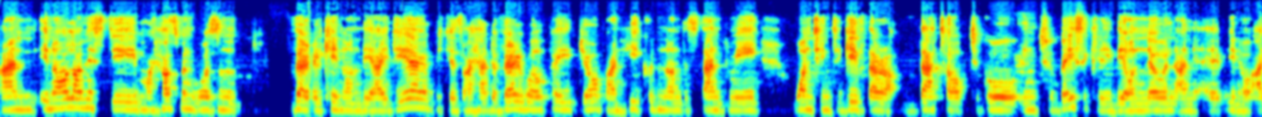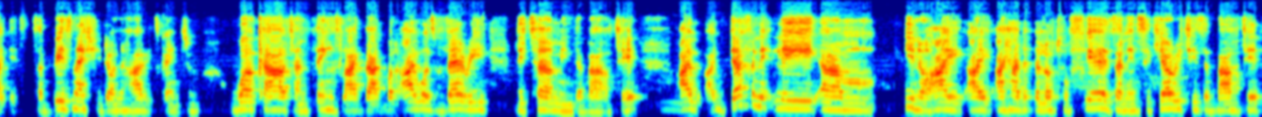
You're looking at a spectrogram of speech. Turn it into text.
And in all honesty, my husband wasn't very keen on the idea because I had a very well paid job and he couldn't understand me wanting to give that up, that up to go into basically the unknown. And uh, you know it's a business you don't know how it's going to work out and things like that. But I was very determined about it. I, I definitely um, you know I, I I had a lot of fears and insecurities about it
